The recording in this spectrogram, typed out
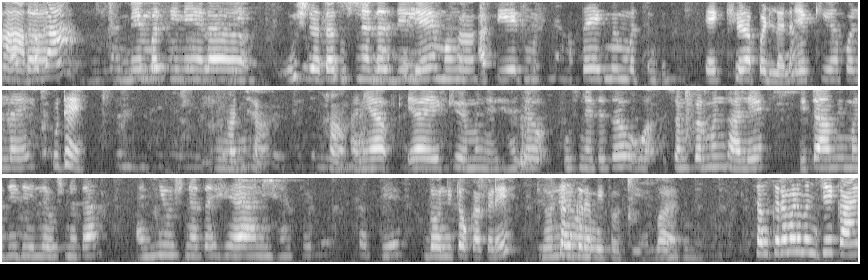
हा. बघा. मेणबत्तीने ह्याला उष्णता उष्णता दिली आहे मग आता एक आता एक मेणबत्ती एक खिळा पडला ना? एक खिळा पडलाय. कुठे? अच्छा. हा. आणि या या एक खिळ म्हणजे ह्याच्या उष्णतेचं संक्रमण झाले इथं आम्ही मध्ये दिले उष्णता आणि ही उष्णता ह्या आणि ह्या साईडला दोन्ही टोकाकडे संक्रमित होतीये. बर. संक्रमण म्हणजे काय?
